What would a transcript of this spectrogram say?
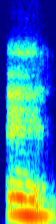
嗯。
